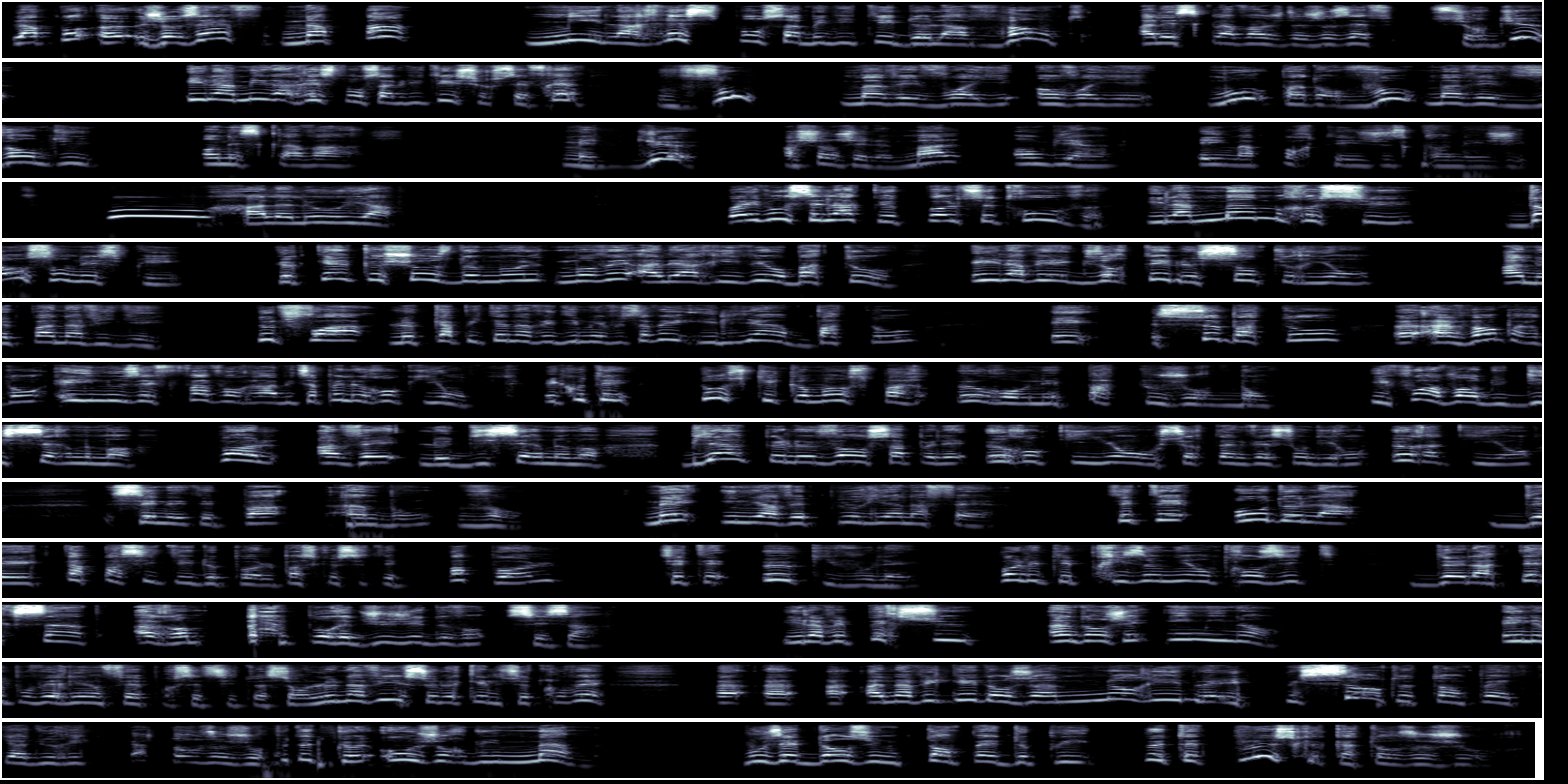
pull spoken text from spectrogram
euh, Joseph n'a pas mis la responsabilité de la vente à l'esclavage de Joseph sur Dieu. Il a mis la responsabilité sur ses frères. Vous m'avez envoyé, pardon, vous m'avez vendu en esclavage. Mais Dieu a changé le mal en bien et il m'a porté jusqu'en Égypte. Alléluia. Voyez-vous, c'est là que Paul se trouve. Il a même reçu dans son esprit que quelque chose de mauvais allait arriver au bateau et il avait exhorté le centurion à ne pas naviguer. Toutefois, le capitaine avait dit, mais vous savez, il y a un bateau et ce bateau, euh, un vent, pardon, et il nous est favorable. Il s'appelle le Roquillon. Écoutez, tout ce qui commence par euro n'est pas toujours bon. Il faut avoir du discernement. Paul avait le discernement. Bien que le vent s'appelait Euroquillon ou certaines versions diront Euraquillon, ce n'était pas un bon vent. Mais il n'y avait plus rien à faire. C'était au-delà des capacités de Paul, parce que ce n'était pas Paul, c'était eux qui voulaient. Paul était prisonnier en transit de la Terre Sainte à Rome pour être jugé devant César. Il avait perçu un danger imminent et il ne pouvait rien faire pour cette situation. Le navire sur lequel il se trouvait a, navigué dans une horrible et puissante tempête qui a duré 14 jours. Peut-être qu'aujourd'hui même, vous êtes dans une tempête depuis peut-être plus que 14 jours.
